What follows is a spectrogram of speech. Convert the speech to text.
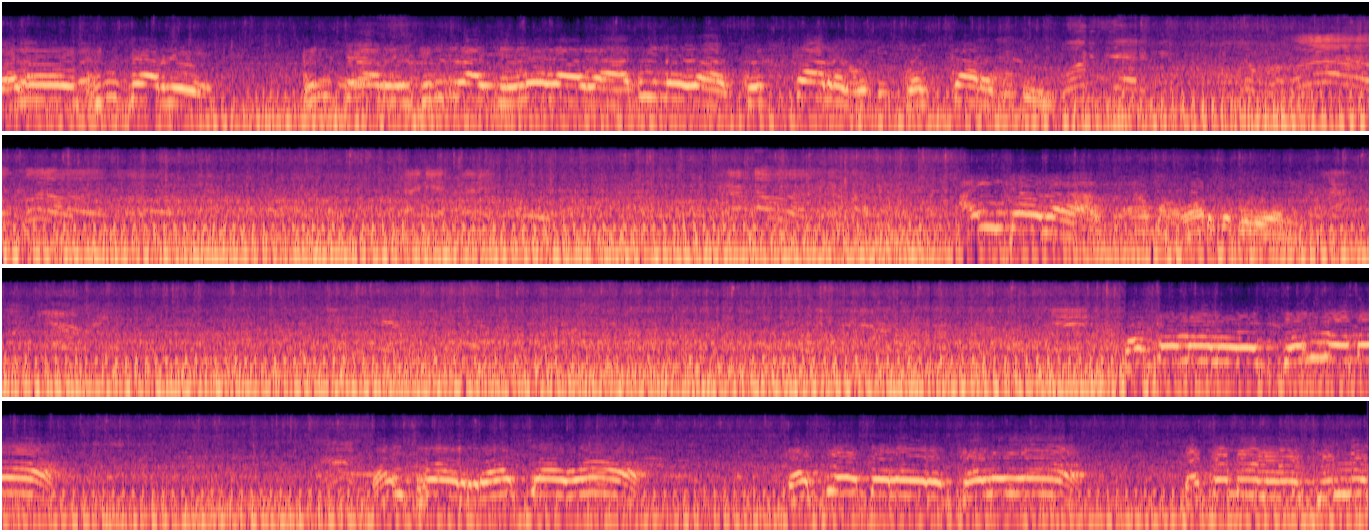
கல்லூரி பின்சாரி. பின்சாரி சின்ராஜ் இணைவாக அபிநயா செக்காரகுடி செக்காரகுடி ஐந்தாவது? ஆமா வருத்தப்படுவாங்க சட்டமானவர் செல்வமா? வைப்பார் ராஜாவா? கட்சிய தலைவர் கலையா? சட்டமானவர் செல்ல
